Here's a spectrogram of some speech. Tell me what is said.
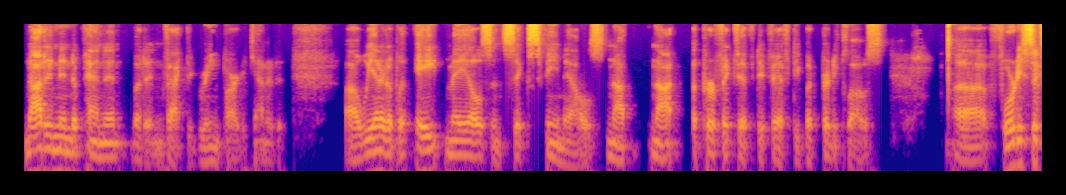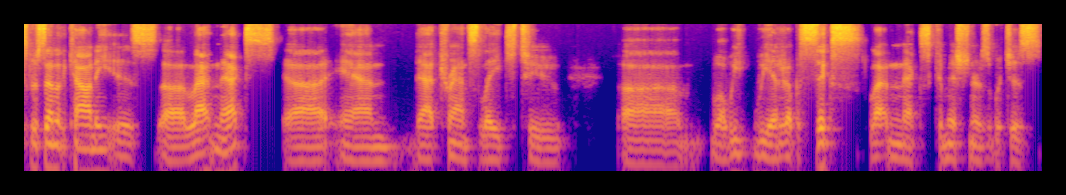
not an independent, but in fact a Green Party candidate. Uh, we ended up with eight males and six females, not, not the perfect 50-50, but pretty close. 46% uh, of the county is uh, Latinx, uh, and that translates to, um, well, we, we ended up with six Latinx commissioners, which is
